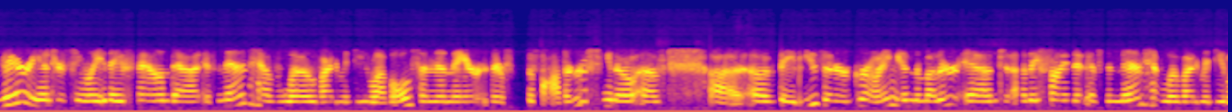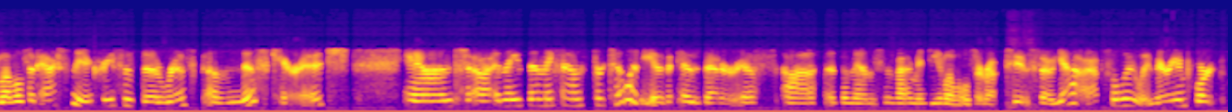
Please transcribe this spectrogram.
very interestingly, they found that if men have low vitamin D levels, and then they are they're the fathers, you know, of uh, of babies that are growing in the mother, and uh, they find that if the men have low vitamin D levels, it actually increases the risk of miscarriage and uh, and they then they found fertility is, is better if uh, the men's vitamin D levels are up too. So yeah, absolutely, very important.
